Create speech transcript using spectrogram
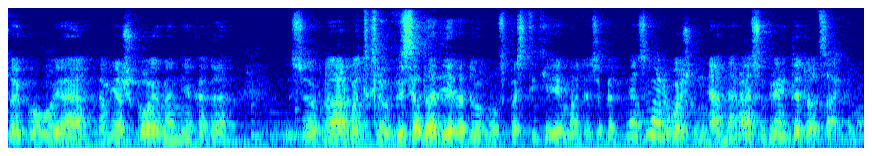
toj kovoje, tam ieškojime niekada tiesiog, na, arba tiksliau visada Dieve duok mums pasitikėjimą, tiesiog, kad nesvarbu, aš ne, nerasiu greitai tų atsakymų.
